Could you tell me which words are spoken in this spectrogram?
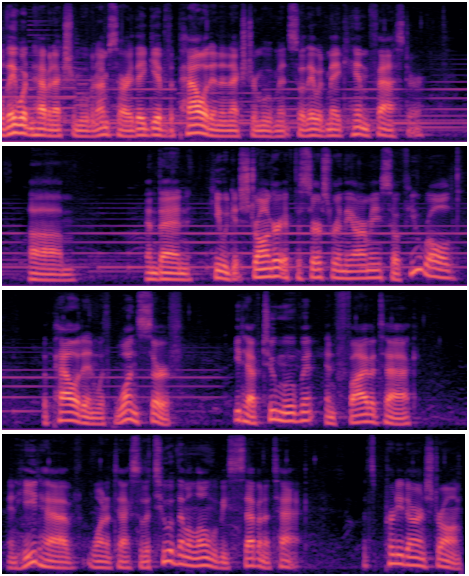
well, they wouldn't have an extra movement. I'm sorry. They give the paladin an extra movement, so they would make him faster. Um, and then he would get stronger if the serfs were in the army. So if you rolled the paladin with one serf, he'd have two movement and five attack, and he'd have one attack. So the two of them alone would be seven attack. That's pretty darn strong.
